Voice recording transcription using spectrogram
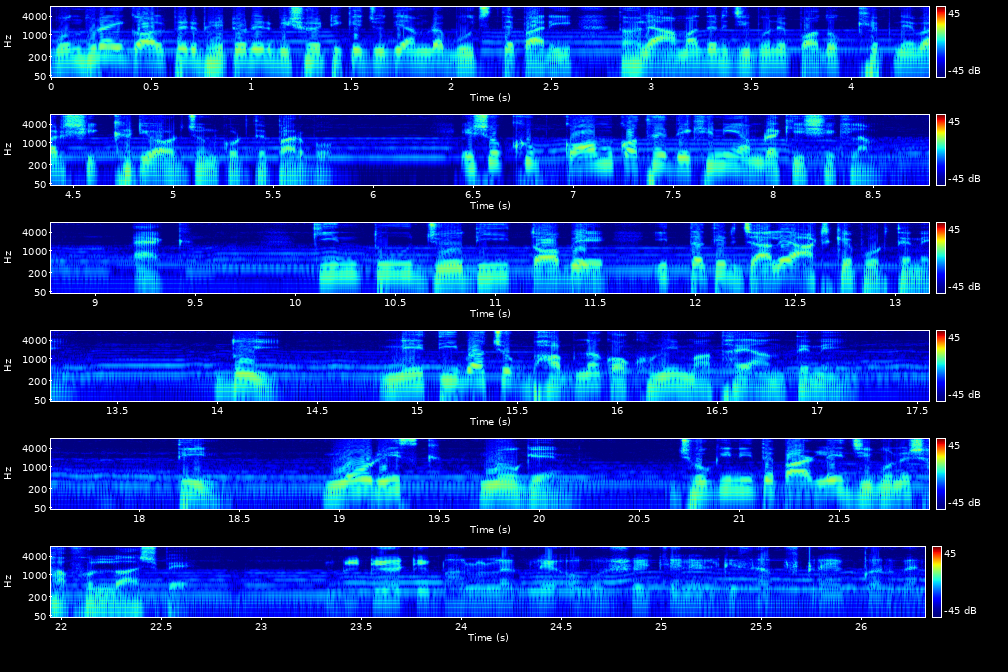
বন্ধুরা, এই গল্পের ভেতরের বিষয়টিকে যদি আমরা বুঝতে পারি, তাহলে আমাদের জীবনে পদক্ষেপ নেবার শিক্ষাটি অর্জন করতে পারব। এসব খুব কম কথায় দেখে নিই আমরা কি শিখলাম? এক, কিন্তু যদি, তবে ইত্যাদির জালে আটকে পড়তে নেই। দুই, নেতিবাচক ভাবনা কখনোই মাথায় আনতে নেই। তিন, নো রিস্ক, নো গেন ঝুঁকি নিতে পারলেই জীবনে সাফল্য আসবে। ভিডিওটি ভালো লাগলে অবশ্যই চ্যানেলটি সাবস্ক্রাইব করবেন।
